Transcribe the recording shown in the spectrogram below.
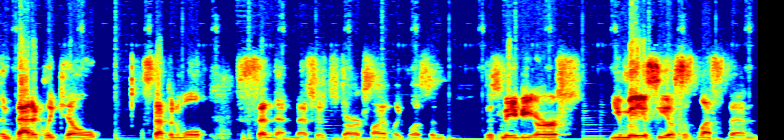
emphatically kill Steppenwolf to send that message to Darkseid. Like, listen, this may be Earth. You may see us as less than,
